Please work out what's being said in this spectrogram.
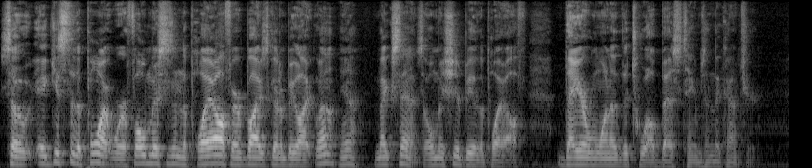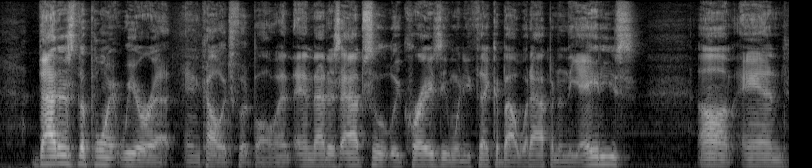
So it gets to the point where if Ole Miss is in the playoff, everybody's going to be like, well, yeah, makes sense. Ole Miss should be in the playoff. They are one of the 12 best teams in the country. That is the point we are at in college football. And, and that is absolutely crazy when you think about what happened in the 80s um, and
